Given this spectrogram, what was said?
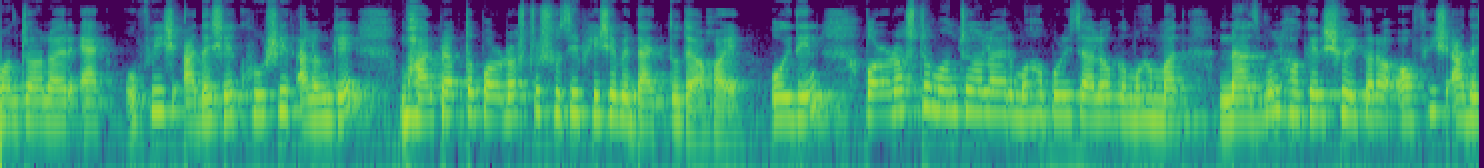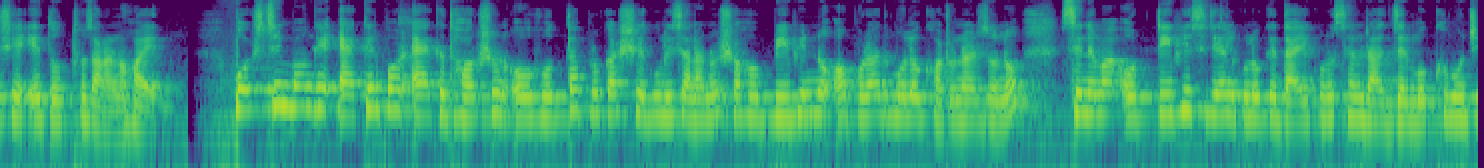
মন্ত্রণালয়ের এক অফিস আদেশে খুরশিদ আলমকে ভারপ্রাপ্ত পররাষ্ট্র সচিব হিসেবে দায়িত্ব দেওয়া হয়। ওই দিন পররাষ্ট্র মন্ত্রণালয়ের মহাপরিচালক মোহাম্মদ নাজমুল হকের সই করা অফিস আদেশে এ তথ্য জানানো হয়। পশ্চিমবঙ্গে একের পর এক ধর্ষণ ও হত্যা প্রকাশ্যে গুলি চালানো সহ বিভিন্ন অপরাধমূলক ঘটনার জন্য সিনেমা ও টিভি সিরিয়ালগুলোকে দায়ী করেছেন রাজ্যের মুখ্যমন্ত্রী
